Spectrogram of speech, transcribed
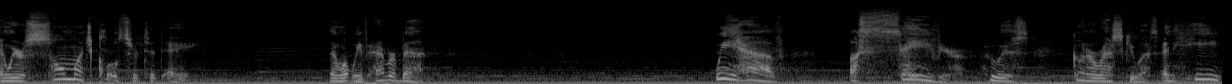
And we are so much closer today than what we've ever been. We have a Savior who is going to rescue us. And He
